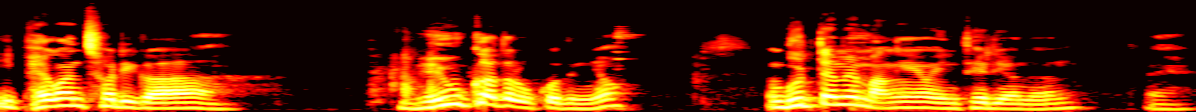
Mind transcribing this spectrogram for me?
이 배관 처리가 매우 까다롭거든요. 물 때문에 망해요 인테리어는. 예.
